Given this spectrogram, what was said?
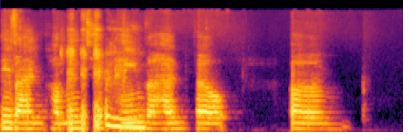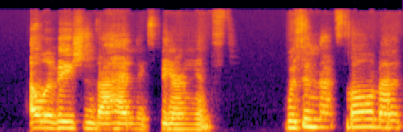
things I hadn't come into, pains I hadn't felt, um, elevations I hadn't experienced within that small amount of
